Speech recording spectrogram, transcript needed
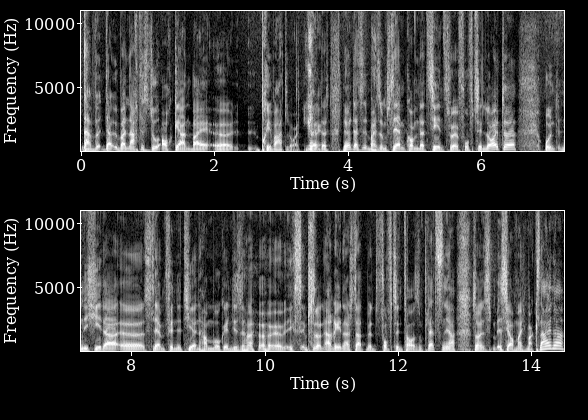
da, da übernachtest du auch gern bei äh, Privatleuten. Ja, ne? ja. Das, ne? das ist, bei so einem Slam kommen da 10, 12, 15 Leute und nicht jeder äh, Slam findet hier in Hamburg in dieser XY-Arena statt mit 15.000 Plätzen, ja, sondern es ist ja auch manchmal kleiner.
